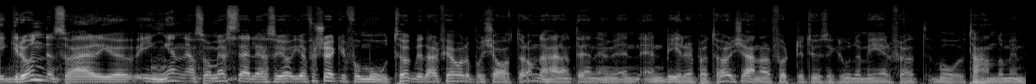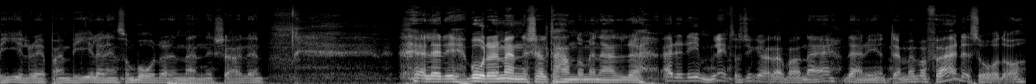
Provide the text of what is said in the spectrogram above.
i grunden så är det ju ingen, alltså om jag ställer, alltså jag, jag försöker få mothugg, det är därför jag håller på och tjatar om det här att en, en, en bilreparatör tjänar 40 000 kronor mer för att vå- ta hand om en bil, repa en bil eller en som vårdar en människa eller en eller vårdar en människa eller tar hand om en äldre. Är det rimligt? Och så tycker jag bara, nej det är det ju inte. Men varför är det så då?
